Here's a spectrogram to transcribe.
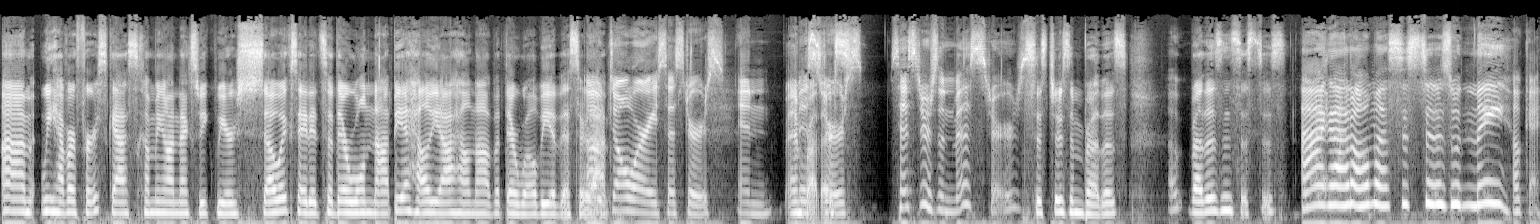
Um, we have our first guest coming on next week. We are so excited. So there will not be a hell yeah, hell not, but there will be a this or Oh, that. don't worry, sisters and, And misters. brothers. Sisters and misters. Sisters and brothers. Oh. Brothers and sisters. I got all my sisters with me. Okay.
